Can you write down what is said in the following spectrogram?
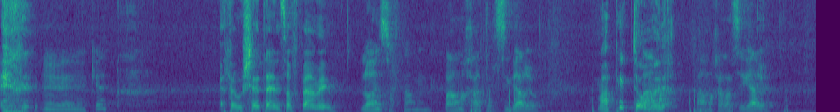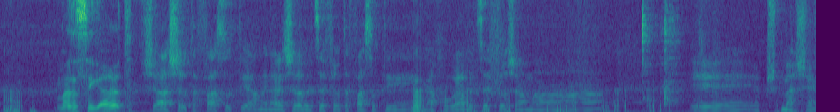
אה, כן. אתה הושעת אינסוף פעמים. לא אינסוף פעמים. פעם אחת על סיגריות. מה פתאום? פעם, אני... פעם אחת על סיגריות. מה זה סיגריות? שאשר תפס אותי, המנהל של הבית ספר תפס אותי מאחורי הבית ספר שם, אה, פשוט מעשן.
